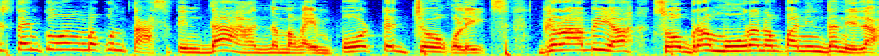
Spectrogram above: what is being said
First time ko ngang mapunta sa tindahan ng mga imported chocolates. Grabe ah, sobrang mura ng paninda nila.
